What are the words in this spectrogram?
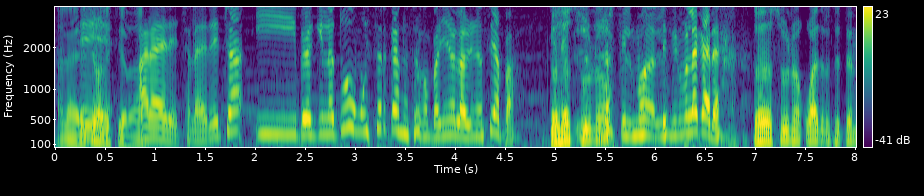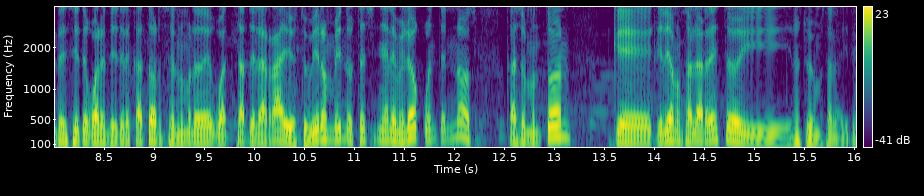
¿A la derecha o a la izquierda? A la derecha, a la derecha. Y, pero quien lo tuvo muy cerca es nuestro compañero Laurino Ciapa. que Dos, le, filmó, le filmó la cara. 221-477-4314, el número de WhatsApp de la radio. ¿Estuvieron viendo usted? Señálemelo, cuéntenos. Caso montón que queríamos hablar de esto y no estuvimos al aire.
